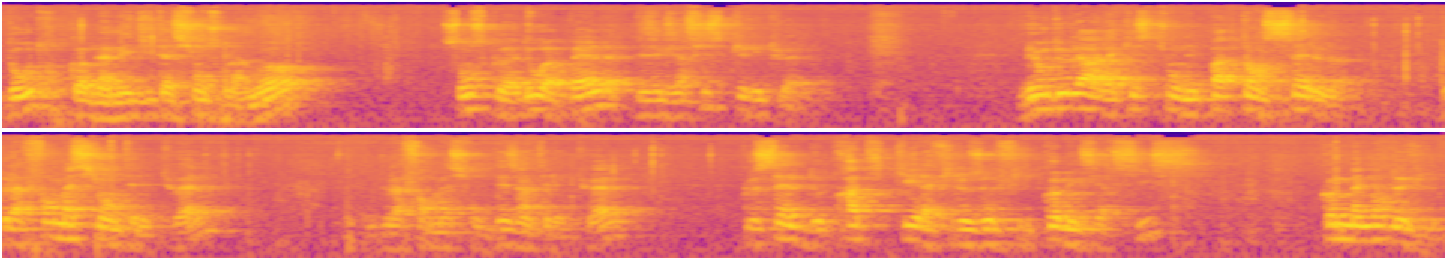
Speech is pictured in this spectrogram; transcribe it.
D'autres, comme la méditation sur la mort, sont ce que Hadot appelle des exercices spirituels. Mais au-delà, la question n'est pas tant celle de la formation intellectuelle, de la formation des intellectuels, que celle de pratiquer la philosophie comme exercice, comme manière de vivre.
